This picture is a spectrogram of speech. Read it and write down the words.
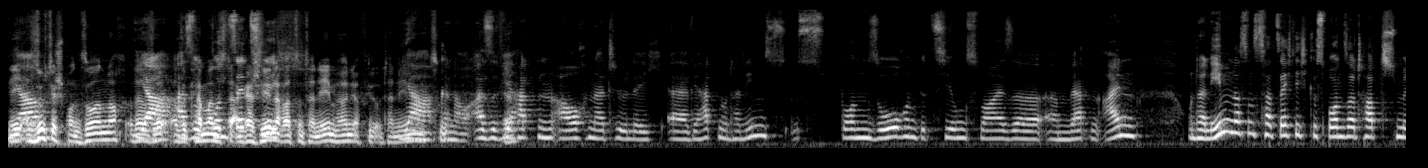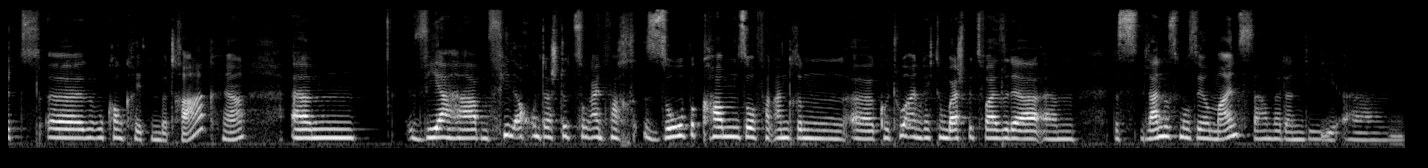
nee, ja. Sucht ihr Sponsoren noch oder ja, so? Also, also kann man sich da engagieren, aber als Unternehmen hören ja auch viele Unternehmen Ja, zu. genau. Also wir ja. hatten auch natürlich, äh, wir hatten Unternehmenssponsoren, beziehungsweise ähm, wir hatten einen Unternehmen, das uns tatsächlich gesponsert hat mit äh, einem konkreten Betrag. Ja. Ähm, wir haben viel auch Unterstützung einfach so bekommen, so von anderen äh, Kultureinrichtungen, beispielsweise der, ähm, das Landesmuseum Mainz. Da haben wir dann die, ähm,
